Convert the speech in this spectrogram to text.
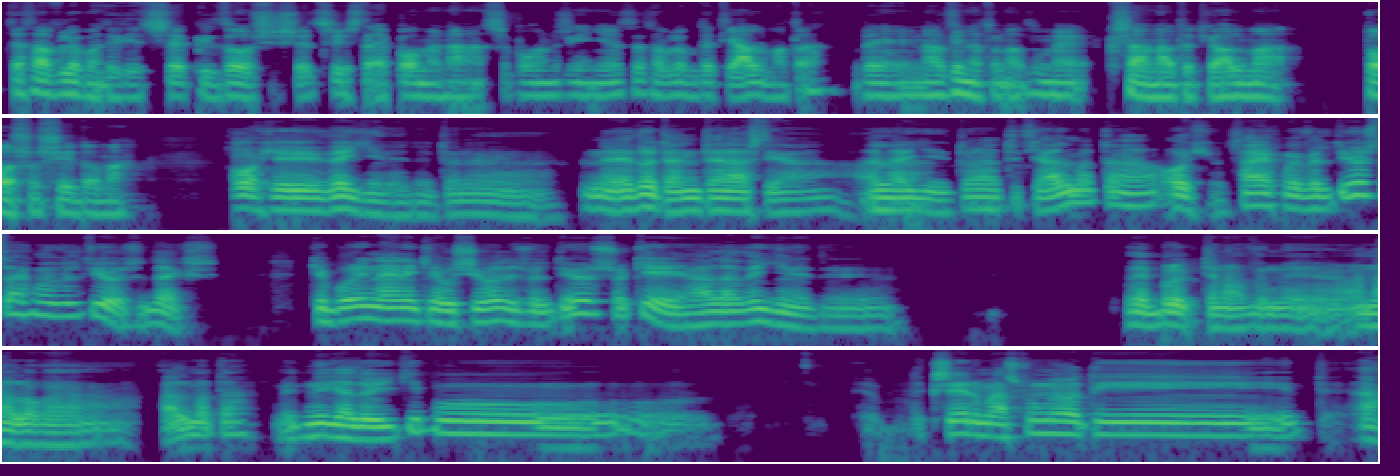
Στα- Δεν θα βλέπουμε τέτοιες επιδόσεις έτσι, στα επόμενα, στις επόμενες γενιές. Δεν θα βλέπουμε τέτοια άλματα. Δεν είναι αδύνατο να δούμε ξανά τέτοιο άλμα τόσο σύντομα. Όχι, δεν γίνεται τώρα. Ναι, εδώ ήταν τεράστια αλλαγή. Τώρα τέτοια άλματα, όχι. Θα έχουμε βελτίωση, θα έχουμε βελτίωση. Εντάξει. Και μπορεί να είναι και ουσιώδη βελτίωση, οκ, αλλά δεν γίνεται. Δεν πρόκειται να δούμε ανάλογα άλματα. Με την ίδια λογική που ξέρουμε, ας πούμε, ότι α,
